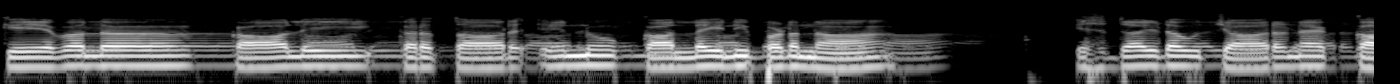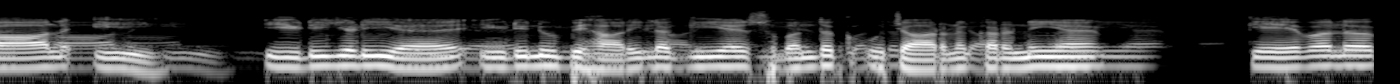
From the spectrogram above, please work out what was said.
ਕੇਵਲ ਕਾਲੀ ਕਰਤਾਰ, ਇਹਨੂੰ ਕਾਲਾ ਹੀ ਨਹੀਂ ਪੜਨਾ ਇਸ ਦਾ ਜਿਹੜਾ ਉਚਾਰਨ ਹੈ, ਕਾਲ ਈ। ਈੜੀ ਜਿਹੜੀ ਹੈ ਈੜੀ ਨੂੰ ਬਿਹਾਰੀ ਲੱਗੀ ਹੈ, ਸੰਬੰਧਕ ਉਚਾਰਨ ਕਰਨੀ ਹੈ। ਕੇਵਲ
